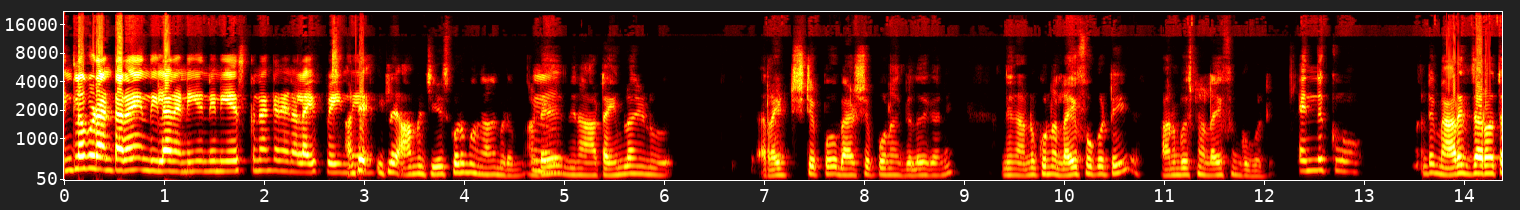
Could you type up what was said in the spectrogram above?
ఇంట్లో కూడా అంటారా? ఏంది ఇలా నేను నేను చేసుకున్నాక నేను లైఫ్ పోయింది అంటే. ఇట్లా ఆమె చేసుకోవడం కాదు మేడం. అంటే. నేను ఆ టైంలో నేను రైట్ స్టెప్ బ్యాడ్ స్టెప్ నాకు తెలియదు కానీ నేను అనుకున్న లైఫ్ ఒకటి అనుభవిస్తున్న లైఫ్ ఇంకొకటి. ఎందుకు? అంటే మ్యారేజ్ తర్వాత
